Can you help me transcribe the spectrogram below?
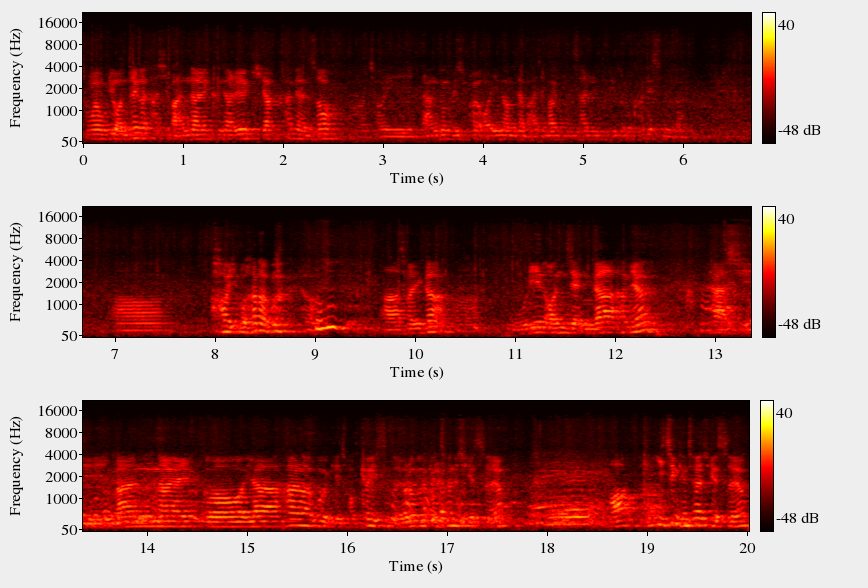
정말 우리 언젠가 다시 만날 그날을 기약하면서 어, 저희 낭동 뮤지컬 어린 왕자 마지막 인사를 드리도록 하겠습니다. 어, 아 이거 하라고? 아 저희가 어, 우린 언젠가 하면 다시 만날 거야 하라고 이렇게 적혀 있습니다. 여러분 괜찮으시겠어요? 네. 아 2층 괜찮으시겠어요?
